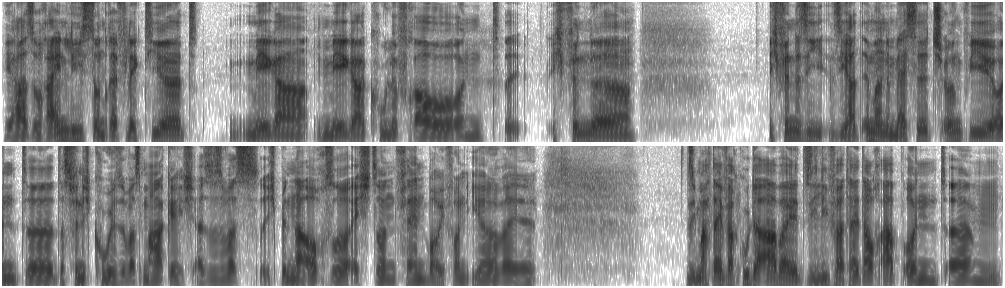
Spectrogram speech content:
ja, so reinliest und reflektiert, mega, mega coole Frau. Und äh, ich finde, ich finde, sie, sie hat immer eine Message irgendwie und äh, das finde ich cool, sowas mag ich. Also sowas, ich bin da auch so echt so ein Fanboy von ihr, weil sie macht einfach gute Arbeit, sie liefert halt auch ab und ähm,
